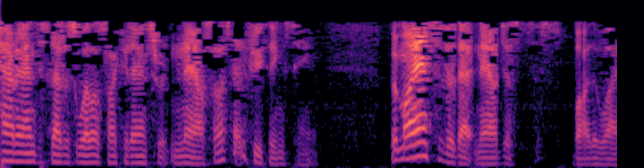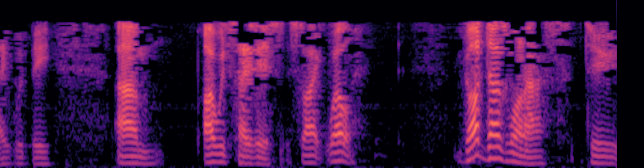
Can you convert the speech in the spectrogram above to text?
how to answer that as well as I could answer it now, so I said a few things to him. But my answer to that now, just by the way, would be um, I would say this. It's like, well, God does want us to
